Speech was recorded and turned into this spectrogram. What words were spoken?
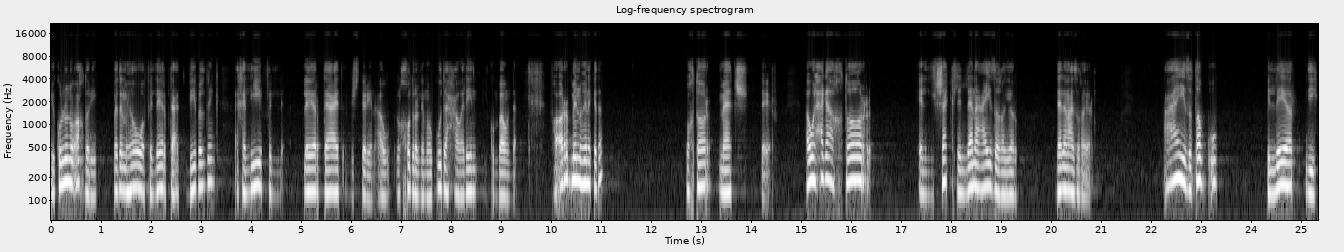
يكون لونه أخضر بدل ما هو في ال layer بتاعة V building أخليه في ال layer بتاعة ال vegetarian أو الخضرة اللي موجودة حوالين ال compound ده. فهقرب منه هنا كده واختار match layer أول حاجة هختار الشكل اللي أنا عايز أغيره. ده اللي أنا عايز أغيره. عايز أطبقه بال layer دي.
